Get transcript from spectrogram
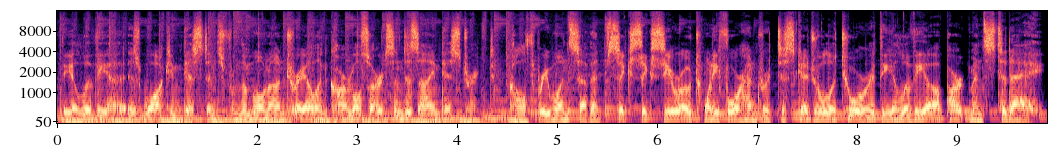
The Olivia is walking distance from the Monon Trail and Carmel's Arts and Design District. Call 317 660 2400 to schedule a tour at the Olivia Apartments today.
